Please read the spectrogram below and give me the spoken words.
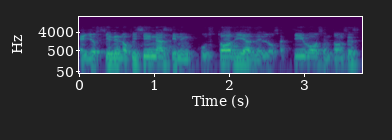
Ellos tienen oficinas, tienen custodia de los activos, entonces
